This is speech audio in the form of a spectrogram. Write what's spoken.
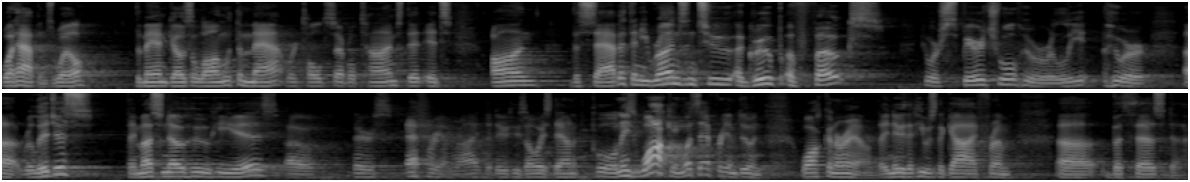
What happens? Well, the man goes along with the mat. We're told several times that it's on the Sabbath, and he runs into a group of folks who are spiritual, who are, who are uh, religious. They must know who he is. Oh, there's Ephraim, right? The dude who's always down at the pool. And he's walking. What's Ephraim doing? Walking around. They knew that he was the guy from uh, Bethesda.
